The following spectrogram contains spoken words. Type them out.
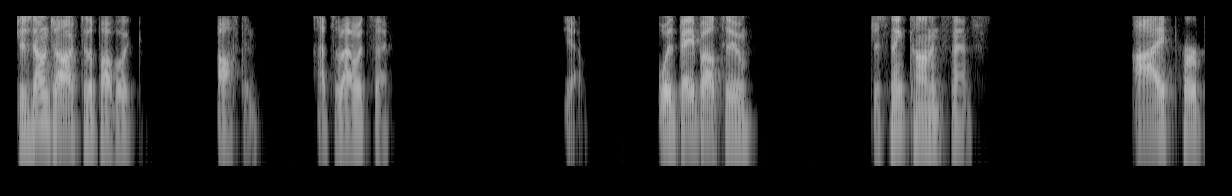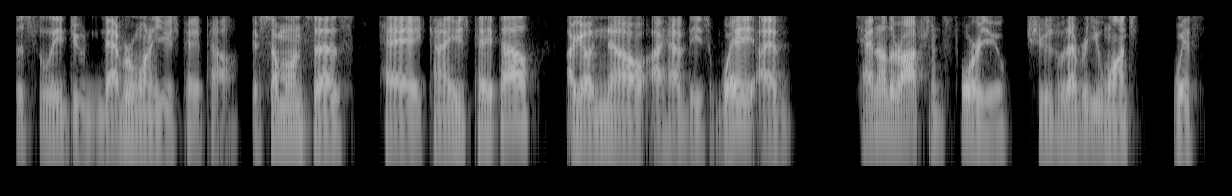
just don't talk to the public often. That's what I would say. Yeah. With PayPal too, just think common sense. I purposefully do never want to use PayPal. If someone says, "Hey, can I use PayPal?" I go, "No, I have these way I have 10 other options for you. Choose whatever you want with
